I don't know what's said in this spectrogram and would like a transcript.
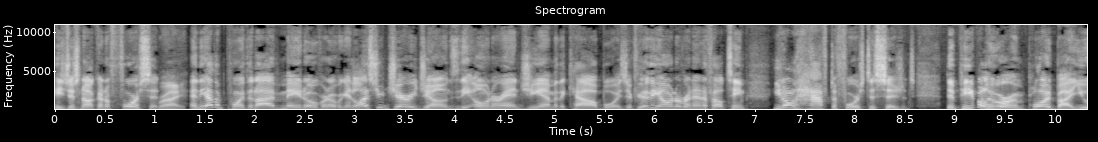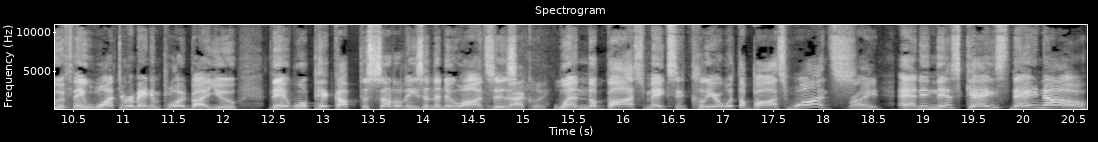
He's just not going to force it. Right. And the other point that I've made over and over again, unless you're Jerry Jones, the owner and GM of the Cowboys, if you're the owner of an NFL team, you don't have to force decisions. The people who are employed by you, if they want to remain employed by you, they will pick up the subtleties and the nuances exactly. when the boss makes it clear what the boss wants. Right. And in this case, they know,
